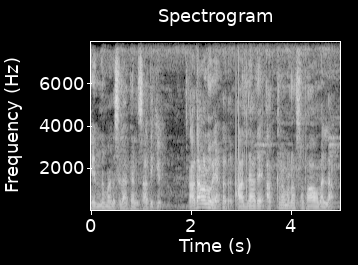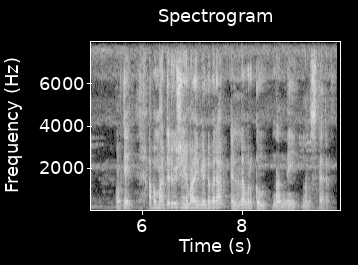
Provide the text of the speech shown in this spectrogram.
എന്ന് മനസ്സിലാക്കാൻ സാധിക്കും. അതാണ് വേണ്ടത്. അല്ലാതെ ആക്രമണ സ്വഭാവമല്ല. ഓക്കെ? അപ്പം മറ്റൊരു വിഷയമായി വീണ്ടും വരാം. എല്ലാവർക്കും നന്ദി നമസ്കാരം.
